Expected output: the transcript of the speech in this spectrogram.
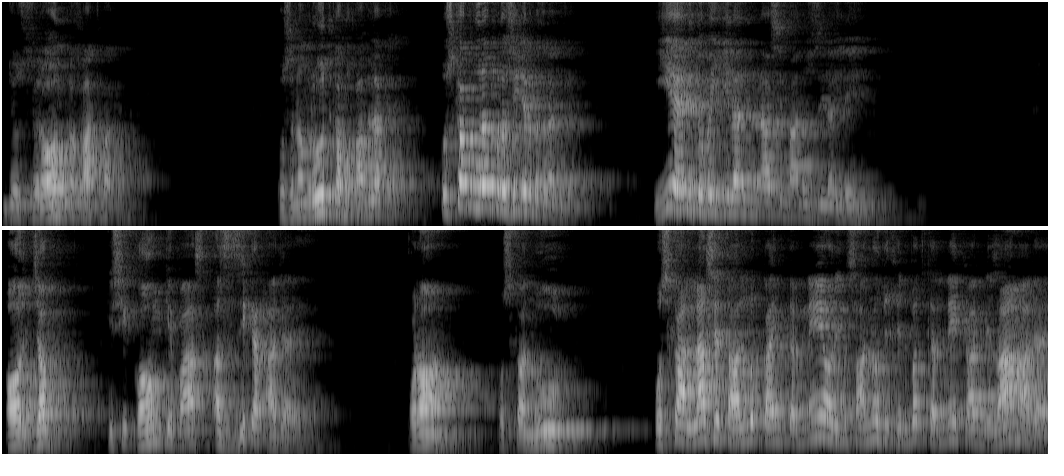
جو اس فرعون کا خاتمہ کرے۔ اس نمرود کا مقابلہ کرے۔ اس کا پورا پروسیجر بتلا دیا۔ یہ ہے تو بھائی ضلع سے ضلع اور جب کسی قوم کے پاس از ذکر آ جائے، قرآن اس کا نور، اس کا اللہ سے تعلق قائم کرنے اور انسانوں کی خدمت کرنے کا نظام آ جائے۔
